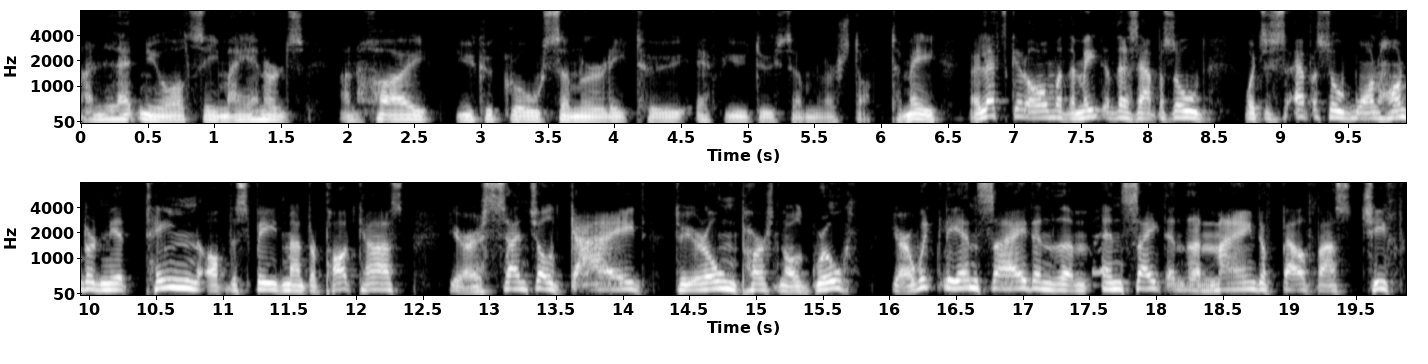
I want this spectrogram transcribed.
and letting you all see my innards and how you could grow similarly too if you do similar stuff to me. Now, let's get on with the meat of this episode, which is episode 118 of the Speed Mentor podcast, your essential guide to your own personal growth, your weekly insight into the insight into the mind of Belfast Chief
